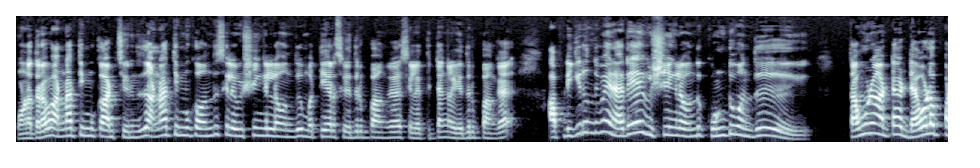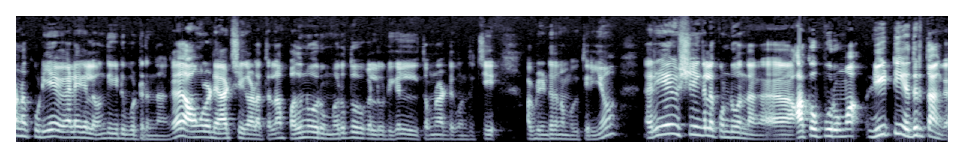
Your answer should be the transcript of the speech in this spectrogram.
போன தடவை அதிமுக ஆட்சி இருந்தது. அதிமுக வந்து சில விஷயங்களில் வந்து மத்திய அரசு எதிர்ப்பாங்க சில திட்டங்களை எதிர்ப்பாங்க. அப்படி இருந்துமே நிறைய விஷயங்களை வந்து கொண்டு வந்து தமிழ்நாட்டை டெவலப் பண்ணக்கூடிய வேலைகளை வந்து ஈடுபட்டு இருந்தாங்க அவங்களுடைய ஆட்சி காலத்தெல்லாம் பதினோரு மருத்துவக் கல்லூரிகள் தமிழ்நாட்டுக்கு வந்துச்சு அப்படின்றது நமக்கு தெரியும். நிறைய விஷயங்களை கொண்டு வந்தாங்க. ஆக்கப்பூர்வமாக நீட்டி எதிர்த்தாங்க.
